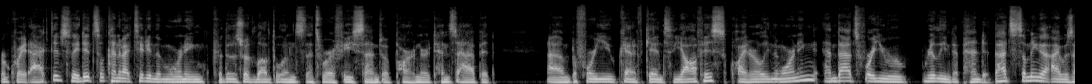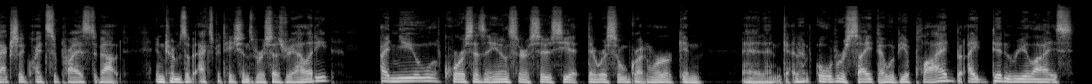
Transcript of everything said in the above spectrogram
were quite active. So they did some kind of activity in the morning for those who loved ones. That's where a FaceTime to a partner tends to happen um, before you kind of get into the office quite early in the morning. And that's where you were really independent. That's something that I was actually quite surprised about in terms of expectations versus reality. I knew, of course, as an or associate, there was some grunt work and, and, and kind of oversight that would be applied, but I didn't realize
